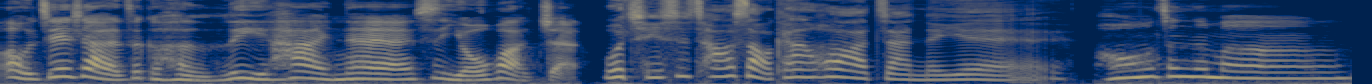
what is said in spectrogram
哦，接下来这个很厉害呢，是油画展。我其实超少看画展的耶。哦，真的吗？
